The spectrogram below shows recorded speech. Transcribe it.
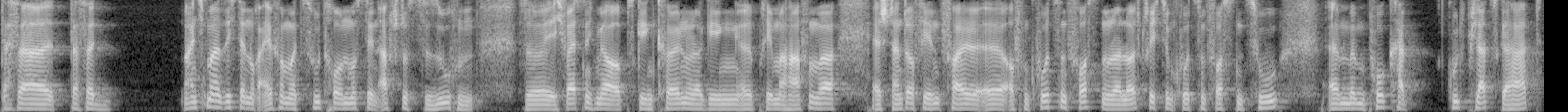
dass er, dass er manchmal sich dann noch einfach mal zutrauen muss, den Abschluss zu suchen. So, ich weiß nicht mehr, ob es gegen Köln oder gegen äh, Bremerhaven war. Er stand auf jeden Fall äh, auf einem kurzen Pfosten oder läuft Richtung kurzen Pfosten zu. Ähm, mit dem Puck hat gut Platz gehabt.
